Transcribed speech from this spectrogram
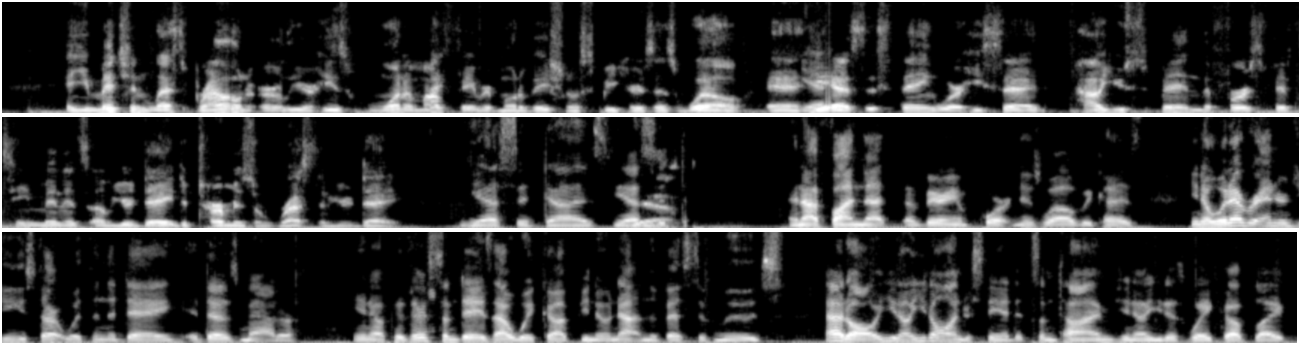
and you mentioned Les Brown earlier. He's one of my favorite motivational speakers as well. And yeah. he has this thing where he said, How you spend the first 15 minutes of your day determines the rest of your day. Yes, it does. Yes, yeah. it does. And I find that uh, very important as well because, you know, whatever energy you start with in the day, it does matter. You know, because there's some days I wake up, you know, not in the best of moods at all. You know, you don't understand it sometimes. You know, you just wake up like,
